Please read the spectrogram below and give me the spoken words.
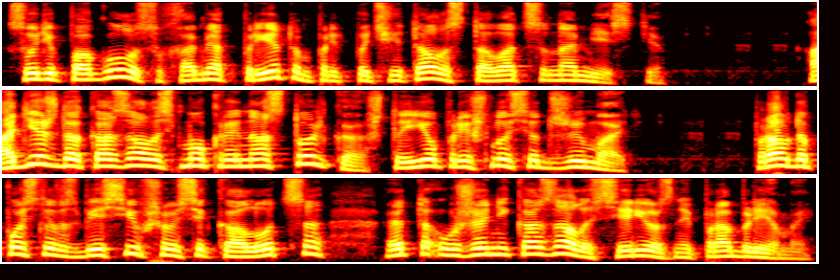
Судя по голосу, хомяк при этом предпочитал оставаться на месте. Одежда оказалась мокрой настолько, что ее пришлось отжимать. Правда, после взбесившегося колодца это уже не казалось серьезной проблемой.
